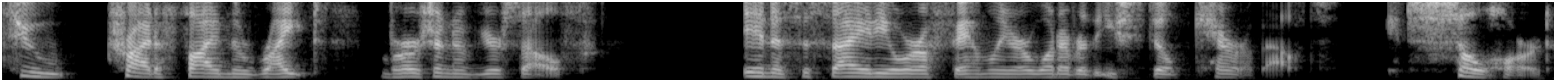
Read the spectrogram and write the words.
to try to find the right version of yourself in a society or a family or whatever that you still care about. It's so hard.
